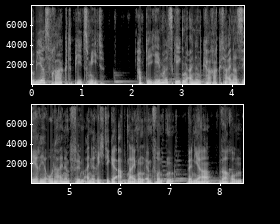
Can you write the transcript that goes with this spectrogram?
Tobias fragt Pete's Meat. Habt ihr jemals gegen einen Charakter einer Serie oder einem Film eine richtige Abneigung empfunden? Wenn ja, warum?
